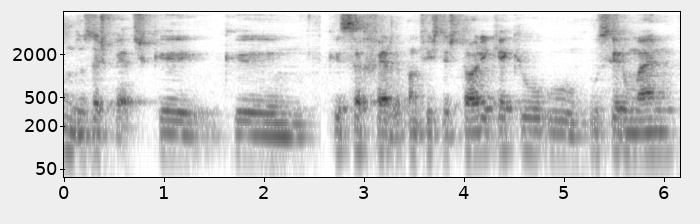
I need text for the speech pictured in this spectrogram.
um dos aspectos que, que, que, se refere do ponto de vista histórico é que o, o, o ser humano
